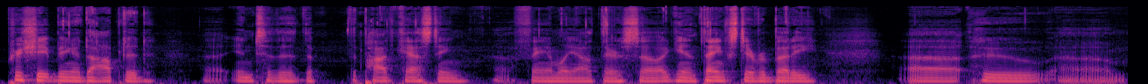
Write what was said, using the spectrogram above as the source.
appreciate being adopted uh, into the the, the podcasting uh, family out there. So again, thanks to everybody uh, who um,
